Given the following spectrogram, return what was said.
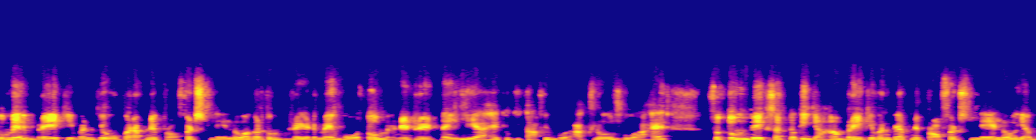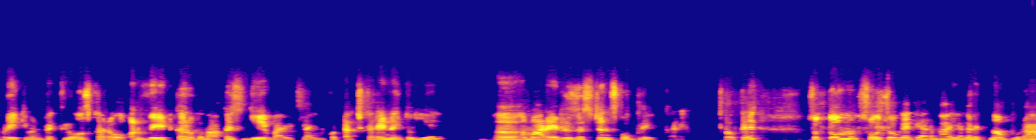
तुम्हें ब्रेक इवन के ऊपर अपने प्रॉफिट्स ले लो। अगर तुम ट्रेड में हो तो मैंने ट्रेड नहीं लिया है क्योंकि काफ़ी बुरा क्लोज हुआ है। सो तुम देख सकते हो कि यहाँ ब्रेक इवन पे अपने प्रॉफिट्स ले लो या ब्रेक इवन पे क्लोज करो और वेट करो कि वापस ये व्हाइट लाइन को टच करे नहीं तो ये आ, हमारे रेजिस्टेंस को ब्रेक करे। ओके सो so, तुम सोचोगे कि यार भाई अगर इतना बुरा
